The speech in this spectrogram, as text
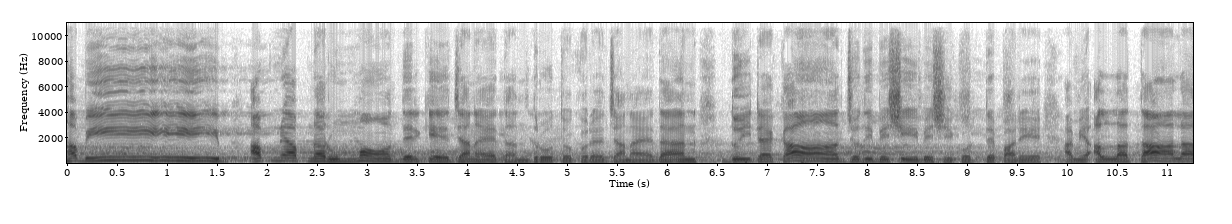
হাবিব, আপনি আপনার উম্মতদেরকে জানায় দেন, দ্রুত করে জানায় দেন। দুইটা কাজ যদি বেশি বেশি করতে পারে, আমি আল্লাহ তালা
